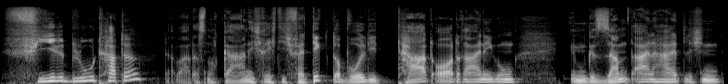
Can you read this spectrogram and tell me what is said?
viel Blut hatte, da war das noch gar nicht richtig verdickt, obwohl die Tatortreinigung im gesamteinheitlichen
